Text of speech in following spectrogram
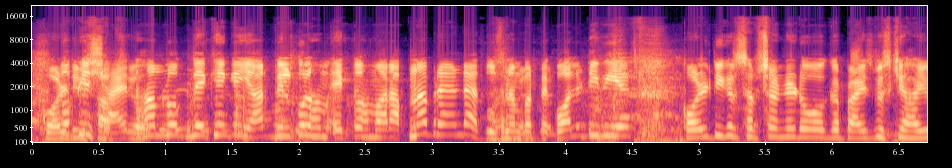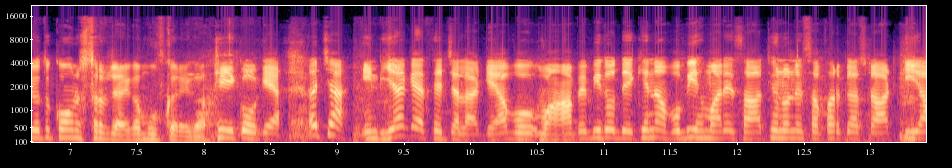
तो फिर शायद हम लोग देखें कि यार बिल्कुल हम एक तो हमारा अपना ब्रांड है दूसरे नंबर पे क्वालिटी भी है। क्वालिटी अगर सब स्टैंडर्ड हो अगर प्राइस भी उसकी हाई हो तो कौन उस तरफ़ जाएगा मूव करेगा? ठीक हो गया। अच्छा इंडिया कैसे चला गया? वो वहाँ पे भी तो देखे ना वो भी हमारे साथ ही उन्होंने सफ़र का स्टार्ट किया।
